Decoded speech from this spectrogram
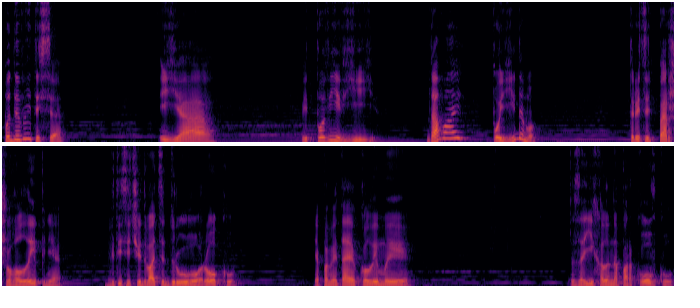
подивитися. І я відповів їй: Давай, поїдемо. 31 липня 2022 року. Я пам'ятаю, коли ми заїхали на парковку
